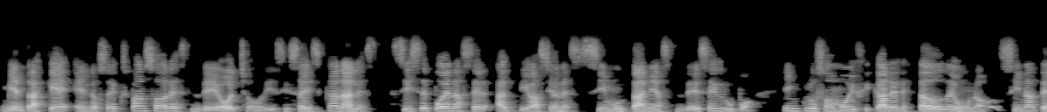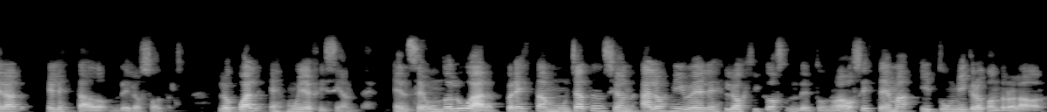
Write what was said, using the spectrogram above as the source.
mientras que en los expansores de 8 o 16 canales sí se pueden hacer activaciones simultáneas de ese grupo, incluso modificar el estado de uno sin alterar el estado de los otros, lo cual es muy eficiente. En segundo lugar, presta mucha atención a los niveles lógicos de tu nuevo sistema y tu microcontrolador.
